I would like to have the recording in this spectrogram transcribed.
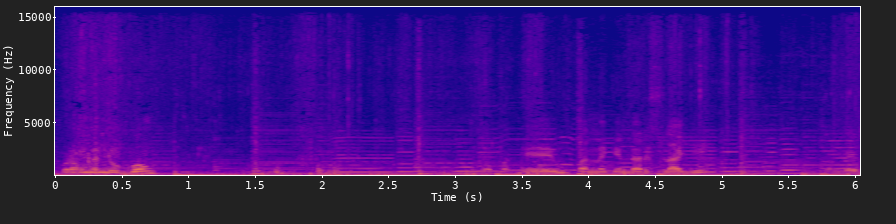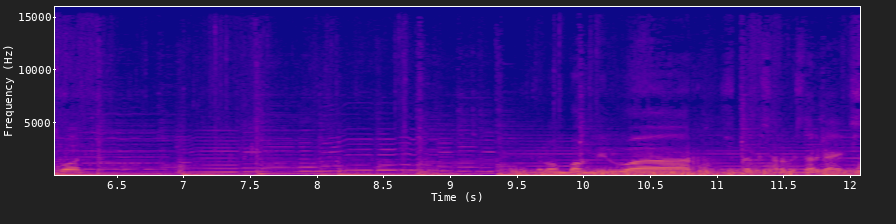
kurang mendukung. Kita pakai umpan legendaris lagi. Rebon. Gelombang di luar sudah besar-besar guys.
